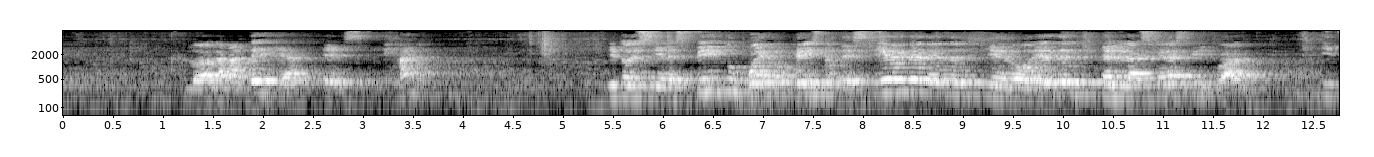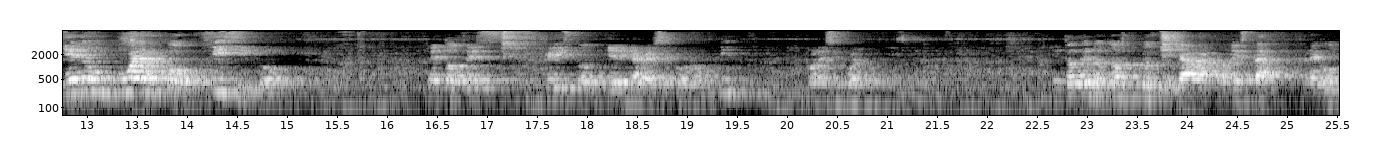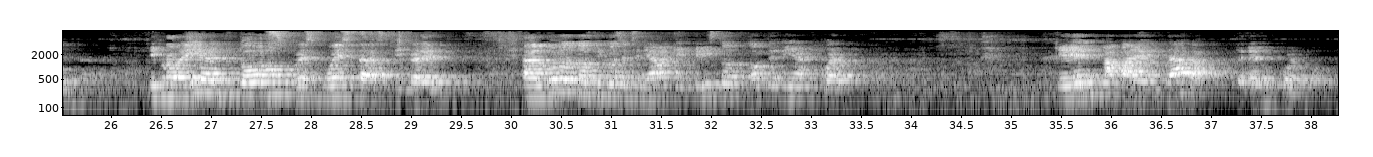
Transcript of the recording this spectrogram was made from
la materia es mala. Y entonces, si el Espíritu bueno, Cristo, desciende desde el cielo, desde la esfera espiritual, y tiene un cuerpo físico, entonces Cristo tiene que haberse corrompido con ese cuerpo físico. Entonces los gnósticos luchaban con esta pregunta y proveían dos respuestas diferentes. Algunos gnósticos enseñaban que Cristo no tenía cuerpo, que él aparentaba tener un cuerpo.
